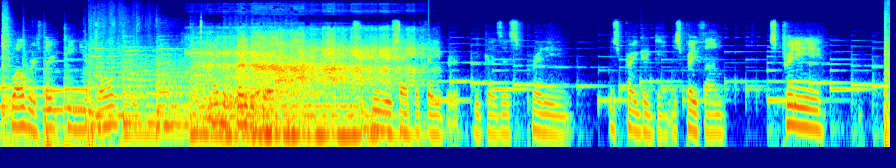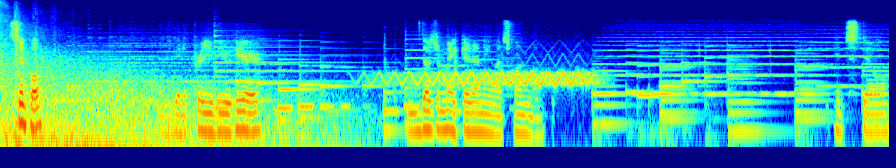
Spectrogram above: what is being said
12 or 13 years old. I haven't played it yet. You should do yourself a favor because it's pretty, it's pretty good game. It's pretty fun. It's pretty simple. You get a preview here. It doesn't make it any less fun though. It's still,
